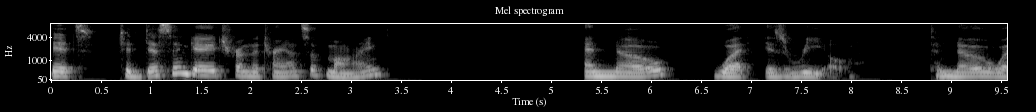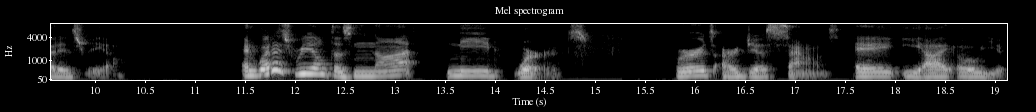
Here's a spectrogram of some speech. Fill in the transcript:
it's to disengage from the trance of mind and know what is real, to know what is real. And what is real does not need words. Words are just sounds A, E, I, O, U.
